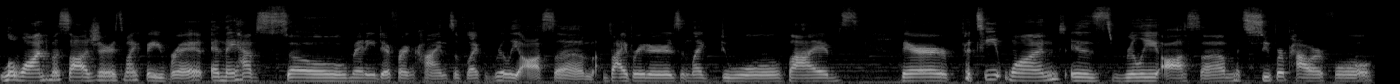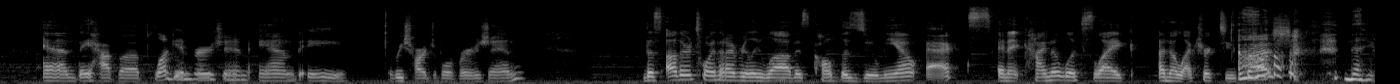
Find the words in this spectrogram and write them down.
Le Wand Massager is my favorite, and they have so many different kinds of like really awesome vibrators and like dual vibes. Their petite wand is really awesome. It's super powerful, and they have a plug-in version and a rechargeable version. This other toy that I really love is called the Zumio X, and it kind of looks like an electric toothbrush nice.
